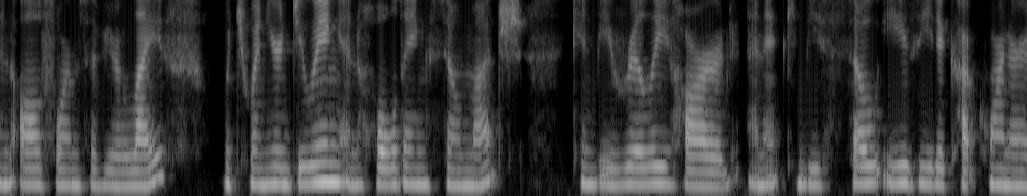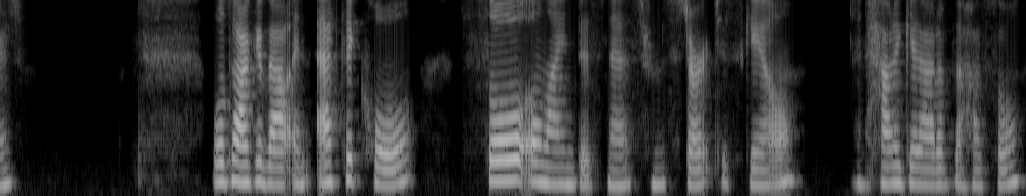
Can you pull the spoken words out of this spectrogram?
in all forms of your life, which, when you're doing and holding so much, can be really hard and it can be so easy to cut corners. We'll talk about an ethical, soul aligned business from start to scale and how to get out of the hustle.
